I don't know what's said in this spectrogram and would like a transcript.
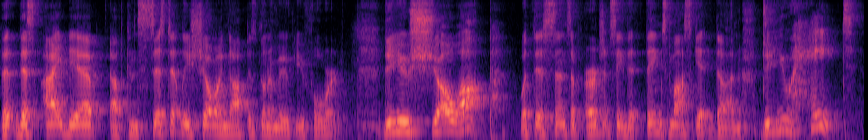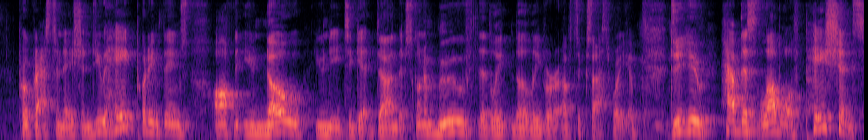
That this idea of consistently showing up is going to move you forward? Do you show up with this sense of urgency that things must get done? Do you hate procrastination? Do you hate putting things off that you know you need to get done that's going to move the, le- the lever of success for you? Do you have this level of patience,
